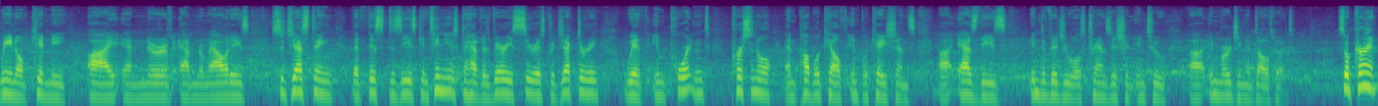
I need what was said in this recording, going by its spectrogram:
renal, kidney, eye, and nerve abnormalities, suggesting that this disease continues to have a very serious trajectory with important personal and public health implications uh, as these individuals transition into uh, emerging adulthood. So, current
